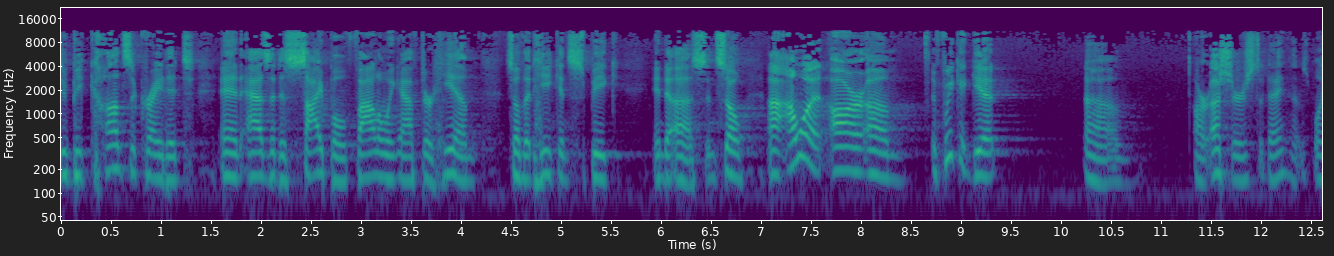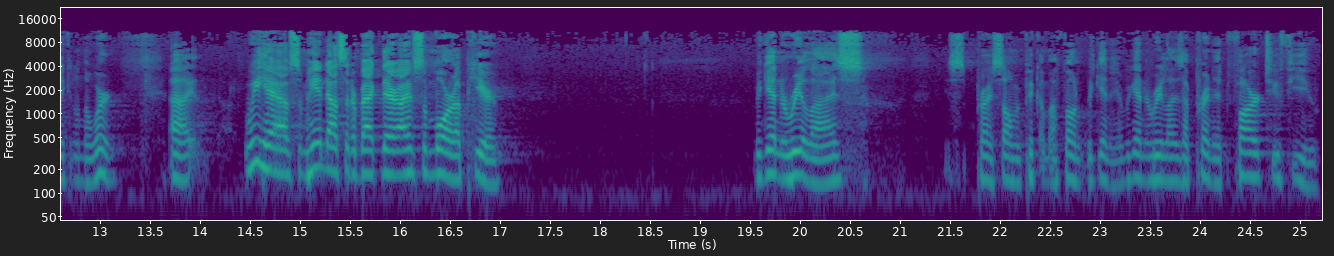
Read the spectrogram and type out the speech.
to be consecrated and as a disciple following after him so that he can speak into us. And so uh, I want our, um, if we could get um, our ushers today, I was blanking on the word. Uh, we have some handouts that are back there. I have some more up here. Began to realize, you probably saw me pick up my phone at the beginning. I began to realize I printed far too few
